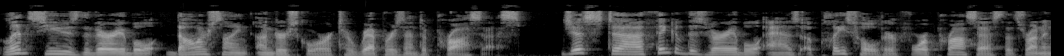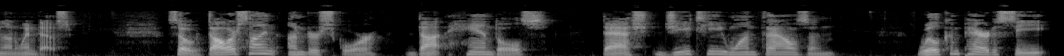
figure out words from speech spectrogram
Let's use the variable dollar $sign underscore to represent a process. Just uh, think of this variable as a placeholder for a process that's running on Windows. So underscore dot handles dash GT1000 will compare to see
